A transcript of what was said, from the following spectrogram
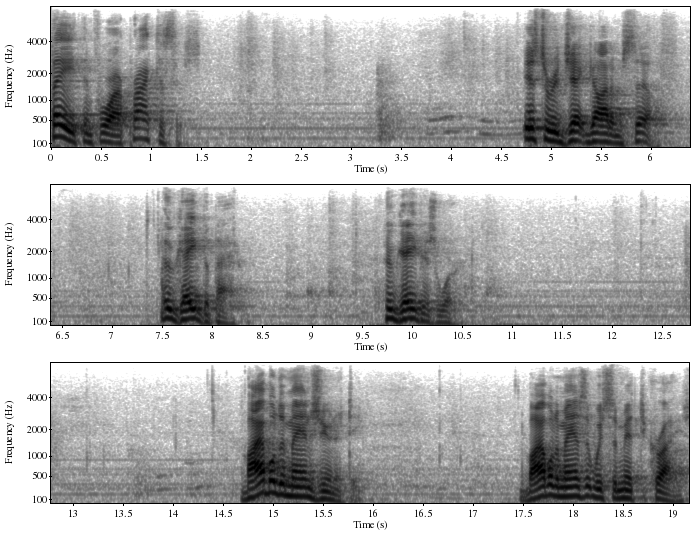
faith and for our practices is to reject God Himself, who gave the pattern, who gave His Word. Bible demands unity. The Bible demands that we submit to Christ.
